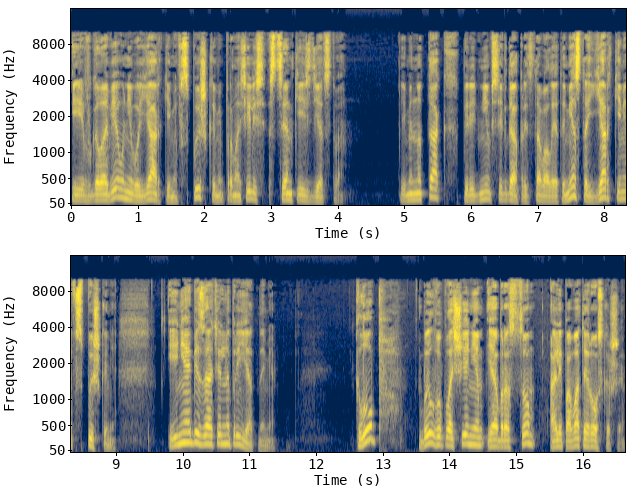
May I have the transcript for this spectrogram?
и в голове у него яркими вспышками проносились сценки из детства. Именно так перед ним всегда представало это место яркими вспышками, и не обязательно приятными. Клуб был воплощением и образцом олиповатой роскоши.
